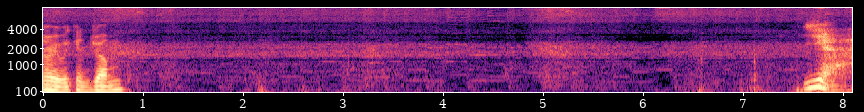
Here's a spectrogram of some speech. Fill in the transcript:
Alright, we can jump. Yeah!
